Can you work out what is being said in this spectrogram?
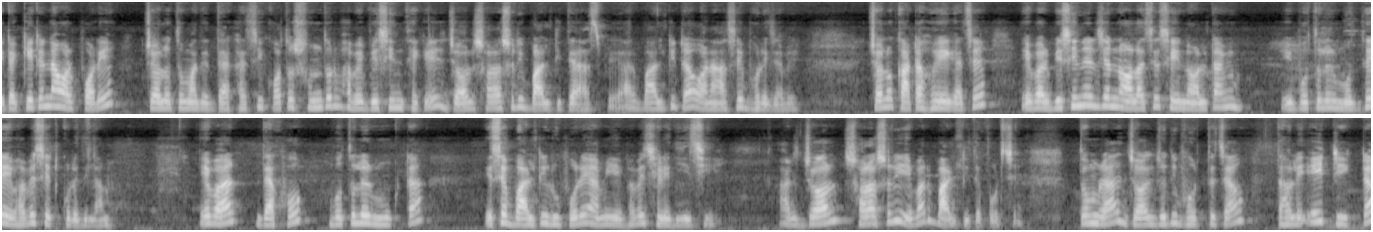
এটা কেটে নেওয়ার পরে চলো তোমাদের দেখাচ্ছি কত সুন্দরভাবে বেসিন থেকে জল সরাসরি বালতিতে আসবে আর বালতিটা অনায়াসে ভরে যাবে। চলো কাটা হয়ে গেছে। এবার বেসিনের যে নল আছে, সেই নলটা আমি এই বোতলের মধ্যে এভাবে সেট করে দিলাম। এবার দেখো বোতলের মুখটা এসে বালতির উপরে আমি এভাবে ছেড়ে দিয়েছি। আর জল সরাসরি এবার বালতিতে পড়ছে। তোমরা জল যদি ভরতে চাও, তাহলে এই ট্রিকটা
